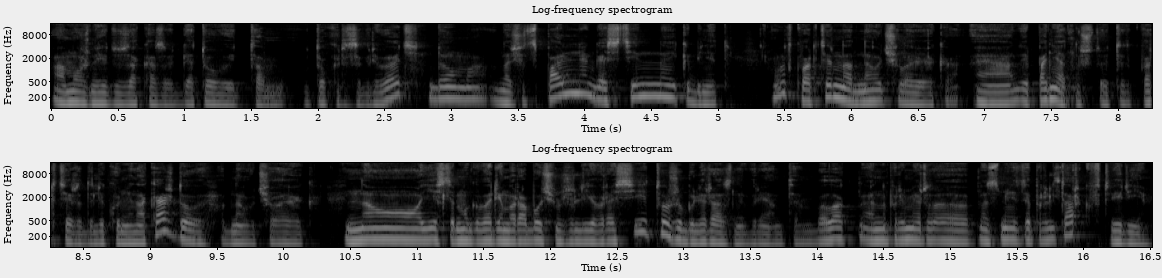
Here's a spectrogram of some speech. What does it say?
а, можно еду заказывать, готовую там только разогревать дома. Значит, спальня, гостиная и кабинет. Вот квартира на одного человека. Э, и понятно, что эта квартира далеко не на каждого одного человека. Но если мы говорим о рабочем жилье в России, тоже были разные варианты. Была, например, э, знаменитая пролетарка в Твери,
